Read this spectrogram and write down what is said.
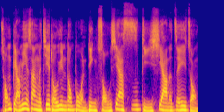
从表面上的街头运动不稳定，走下私底下的这一种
